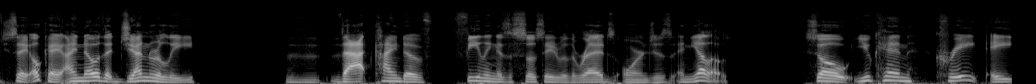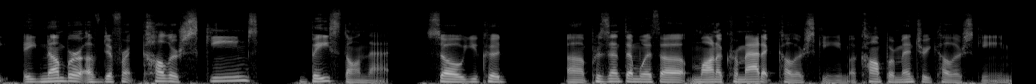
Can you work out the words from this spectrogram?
You say, okay, I know that generally th- that kind of feeling is associated with reds, oranges, and yellows. So you can create a, a number of different color schemes based on that. So you could uh, present them with a monochromatic color scheme, a complementary color scheme,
